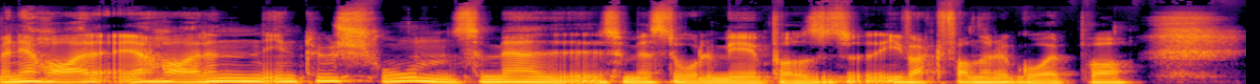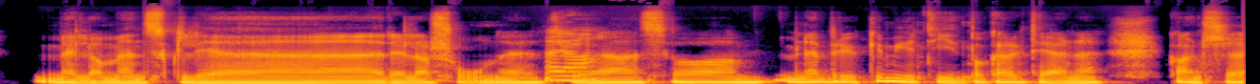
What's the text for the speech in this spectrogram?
men jeg, har, jeg har en intuisjon som, som jeg stoler mye på, i hvert fall når det går på mellommenneskelige relasjoner, tror Ja. jeg. Så, men jeg bruker mye tid på karakterene. Kanskje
